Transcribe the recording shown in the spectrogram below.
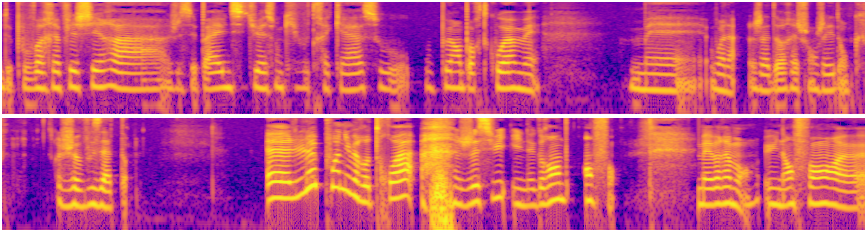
de pouvoir réfléchir à, je sais pas, une situation qui vous tracasse ou, ou peu importe quoi, mais, mais voilà, j'adore échanger donc je vous attends. Euh, le point numéro 3, je suis une grande enfant. Mais vraiment, une enfant, euh,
